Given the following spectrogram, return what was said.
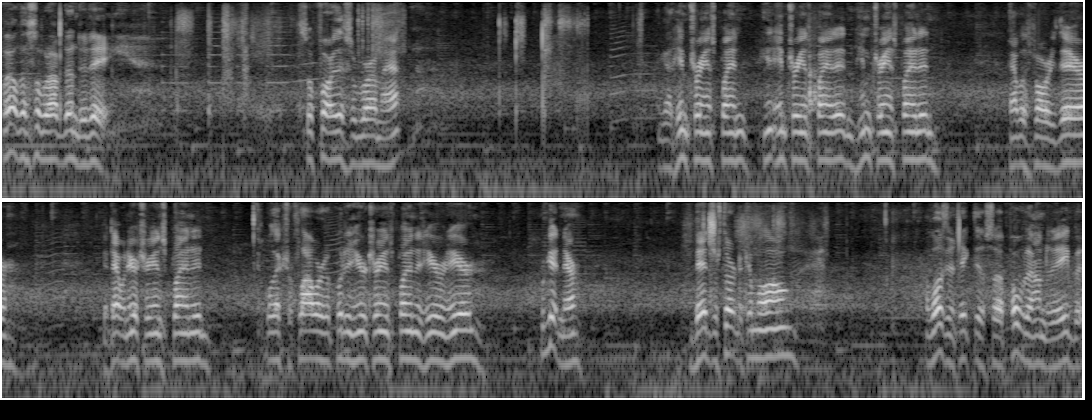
Well, this is what I've done today. So far, this is where I'm at. I got him transplanted, him transplanted, and him transplanted. That was already there. Got that one here transplanted. A couple extra flowers I put in here, transplanted here and here. We're getting there. Beds are starting to come along. I was going to take this uh, pole down today, but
